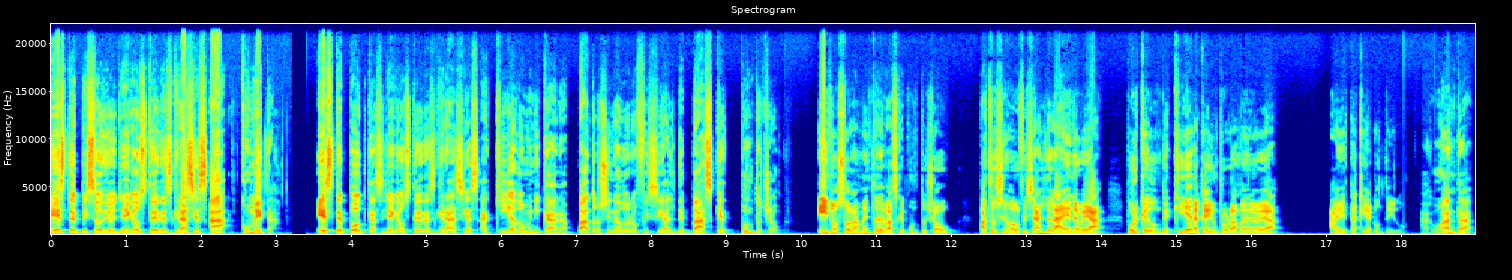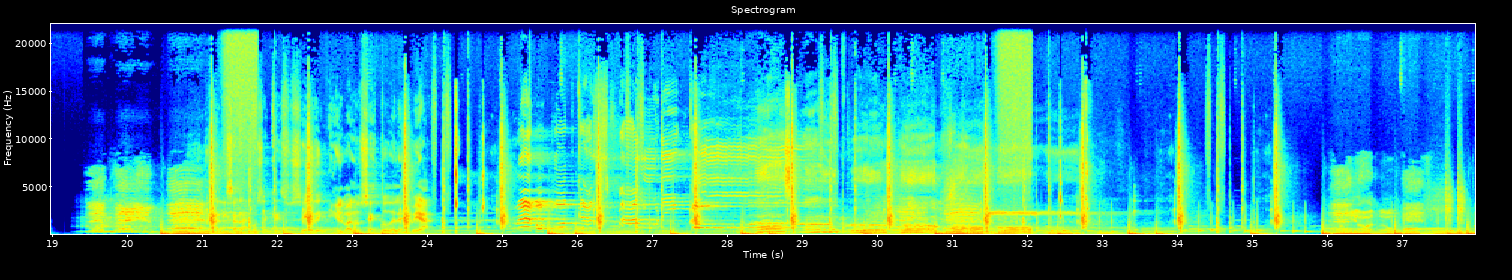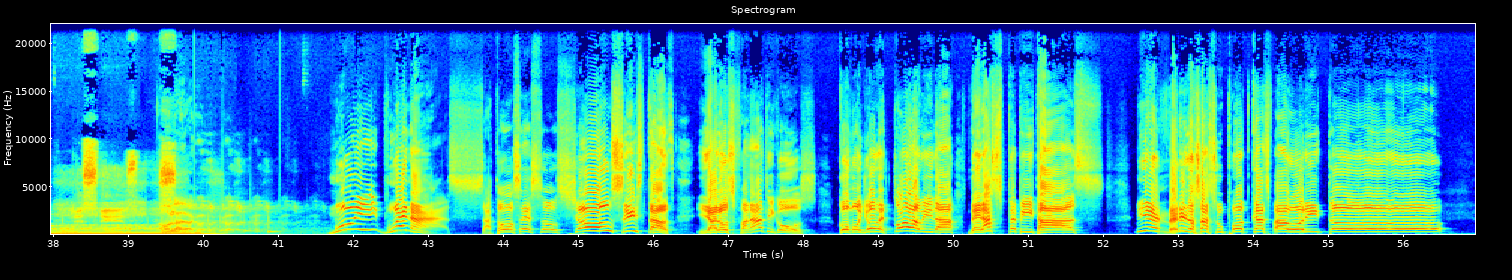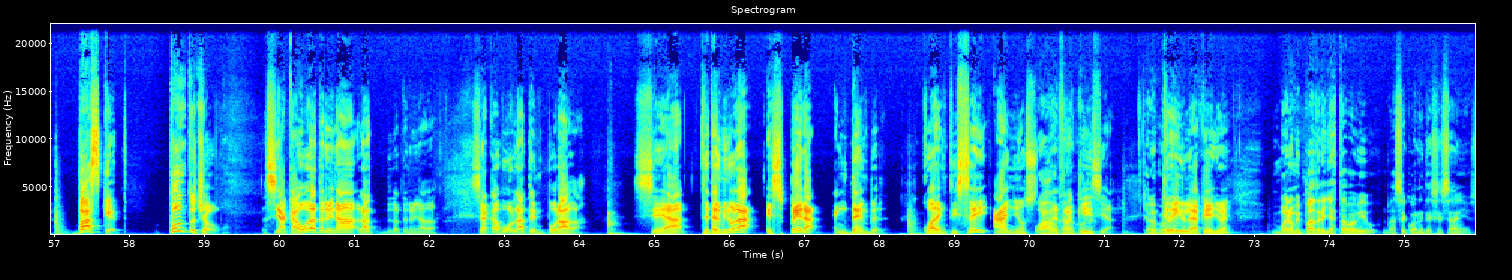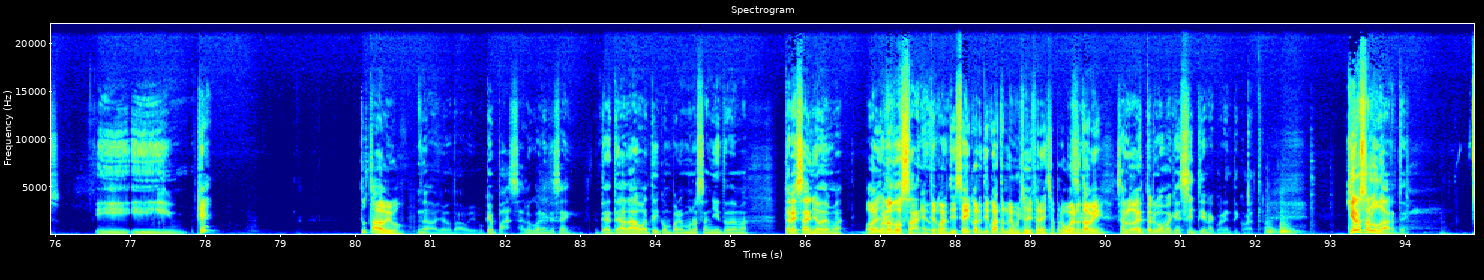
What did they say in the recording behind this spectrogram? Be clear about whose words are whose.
Speaker 1: Este episodio llega a ustedes gracias a Cometa. Este podcast llega a ustedes gracias a Kia Dominicana, patrocinador oficial de Basket.show.
Speaker 2: Y no solamente de Basket.show, patrocinador oficial de la NBA. Porque donde quiera que haya un programa de NBA, ahí está Kia contigo.
Speaker 1: Aguanta. Analizar las cosas que suceden en el baloncesto de la NBA. A
Speaker 2: todos esos showcistas y a los fanáticos, como yo de toda la vida, de las pepitas. Bienvenidos a su podcast favorito.
Speaker 1: Basket.show.
Speaker 2: Se acabó la terminada, la, la terminada. Se acabó la temporada. Se, ha- se terminó la espera en Denver. 46 años
Speaker 1: Wow,
Speaker 2: de franquicia. Increíble aquello, ¿eh?
Speaker 1: Bueno, mi padre ya estaba vivo hace 46 años. Y, y-
Speaker 2: ¿Qué? ¿Tú estabas vivo?
Speaker 1: No, yo no estaba vivo. ¿Qué pasa a los 46? Te, te ha dado a ti ponerme unos añitos de más. Tres años de más.
Speaker 2: Oye,
Speaker 1: bueno, dos años.
Speaker 2: Entre
Speaker 1: de
Speaker 2: 46 y 44 no hay mucha diferencia, pero bueno,
Speaker 1: Sí.
Speaker 2: está bien.
Speaker 1: Saluda a Héctor Gómez, que sí tiene 44. Quiero saludarte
